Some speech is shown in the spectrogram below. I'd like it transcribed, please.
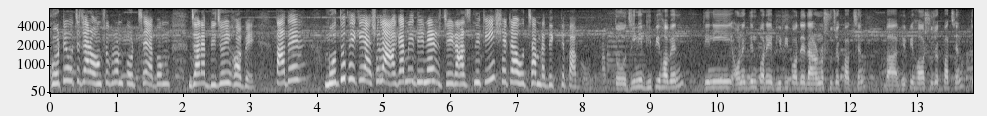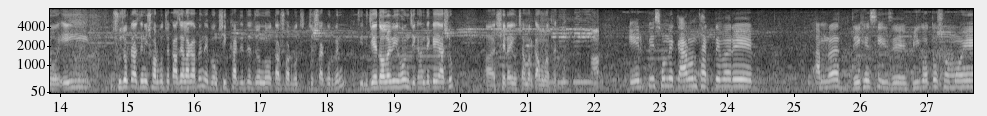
ভোটে হচ্ছে যারা অংশগ্রহণ করছে এবং যারা বিজয়ী হবে, তাদের মধ্য থেকে আসলে আগামী দিনের যে রাজনীতি, সেটা হচ্ছে আমরা দেখতে পাবো। তো যিনি ভিপি হবেন, তিনি অনেকদিন পরে ভিপি পদে দাঁড়ানোর সুযোগ পাচ্ছেন বা ভিপি হওয়ার সুযোগ পাচ্ছেন। তো এই সুযোগটা তিনি সর্বোচ্চ কাজে লাগাবেন এবং শিক্ষার্থীদের জন্য তার সর্বোচ্চ চেষ্টা করবেন। তিনি যে দলেরই হন, যেখান থেকেই আসুক সেটাই হচ্ছে আমার কামনা থাকবে। এর পেছনে কারণ থাকতে পারে, আমরা দেখেছি যে বিগত সময়ে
